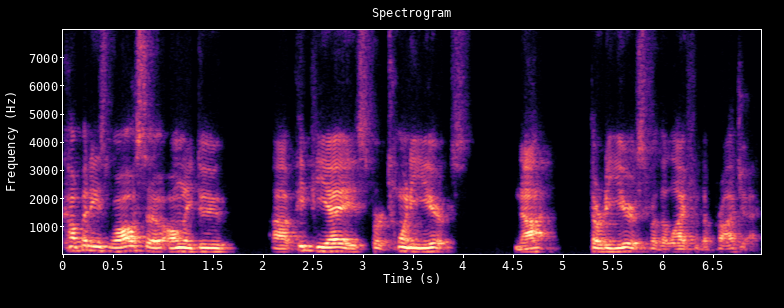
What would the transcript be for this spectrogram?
Companies will also only do uh, PPAs for 20 years, not 30 years for the life of the project.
